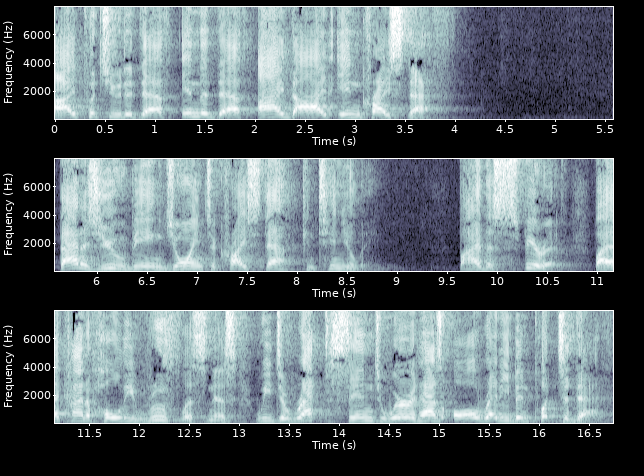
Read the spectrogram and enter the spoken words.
I put you to death. In the death, I died in Christ's death. That is you being joined to Christ's death continually. By the Spirit, by a kind of holy ruthlessness, we direct sin to where it has already been put to death.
